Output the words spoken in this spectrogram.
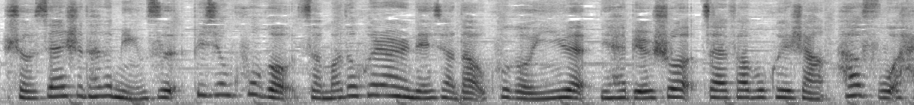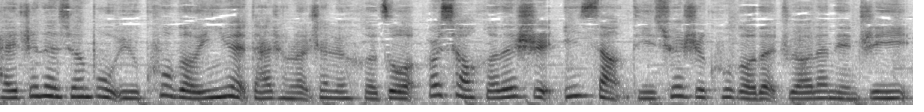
首先是它的名字，毕竟酷狗怎么都会让人联想到酷狗音乐。你还别说，在发布会上，哈弗还真的宣布与酷狗音乐达成了战略合作。而巧合的是，音响的确是酷狗的主要亮点之一。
